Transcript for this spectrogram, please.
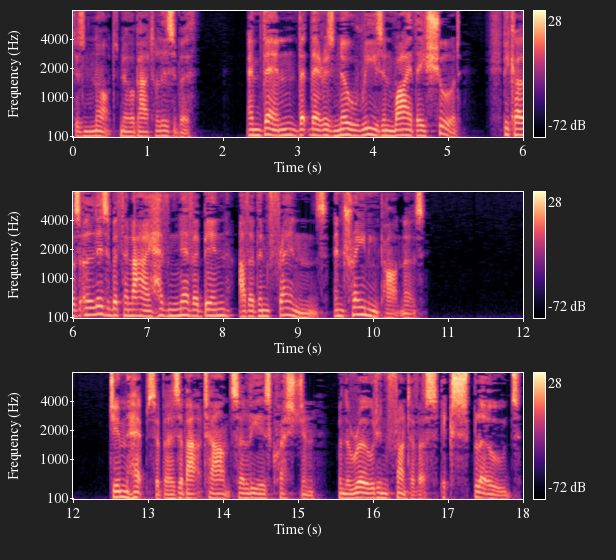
does not know about Elizabeth, and then that there is no reason why they should, because Elizabeth and I have never been other than friends and training partners. Jim Hepzibah is about to answer Leah's question when the road in front of us explodes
